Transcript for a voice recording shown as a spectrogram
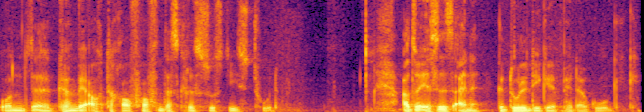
und äh, können wir auch darauf hoffen, dass Christus dies tut. Also es ist eine geduldige Pädagogik.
